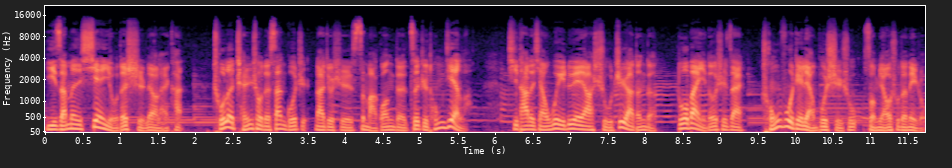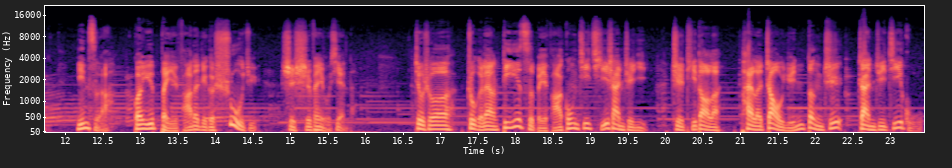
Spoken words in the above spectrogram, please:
以咱们现有的史料来看，除了陈寿的《三国志》，那就是司马光的《资治通鉴》了，其他的像《魏略》呀、《蜀志》啊等等，多半也都是在重复这两部史书所描述的内容，因此啊。关于北伐的这个数据是十分有限的，就说诸葛亮第一次北伐攻击岐山之役，只提到了派了赵云、邓芝占据击鼓，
